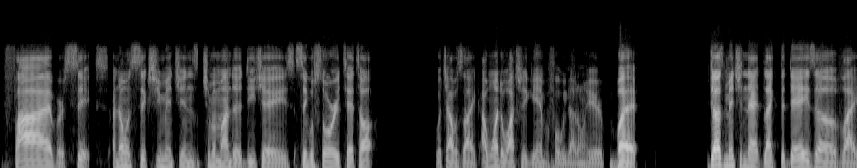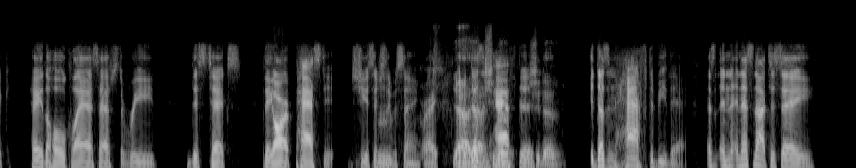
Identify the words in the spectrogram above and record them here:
five or six. I know in six she mentions Chimamanda Adichie's single story TED Talk, which I was like, I wanted to watch it again before we got on here, but it does mention that like the days of like, hey, the whole class has to read this text, they are past it. She essentially Mm. was saying, right? Yeah, it doesn't she have did. to- She did. it doesn't have to be that. That's, and and that's not to say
